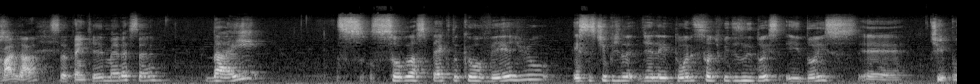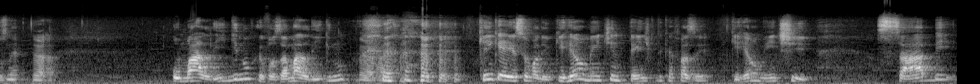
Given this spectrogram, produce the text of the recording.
trabalhar, você tem que merecer. Daí, sobre o aspecto que eu vejo, esses tipos de le- de eleitores são divididos em dois, em dois é, tipos, né? Aham. O maligno, eu vou usar maligno. Aham. Quem que é esse o maligno? Que realmente entende o que ele quer fazer. Que realmente sabe,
